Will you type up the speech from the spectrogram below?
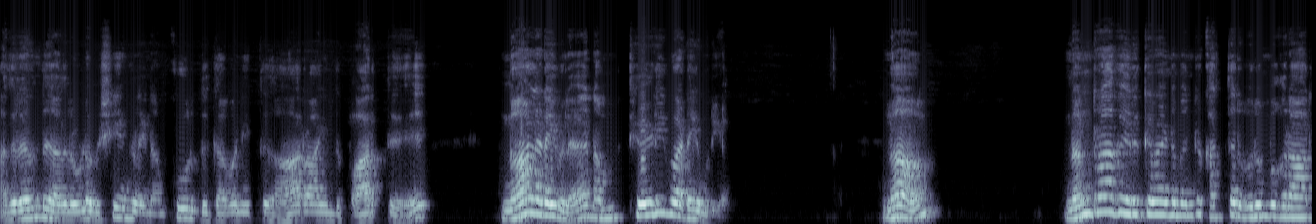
அதுல இருந்து அதுல உள்ள விஷயங்களை நாம் கூர்ந்து கவனித்து ஆராய்ந்து பார்த்து நாளடைவுல நாம் தெளிவு அடைய முடியும். நாம் நன்றாக இருக்க வேண்டும் என்று கத்தர் விரும்புகிறார்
